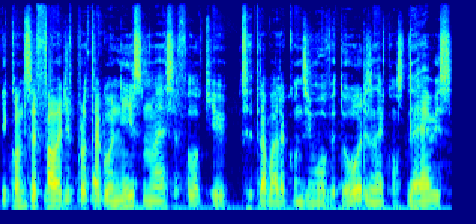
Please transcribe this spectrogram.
E quando você fala de protagonismo, né? Você falou que você trabalha com desenvolvedores, né? Com os devs.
